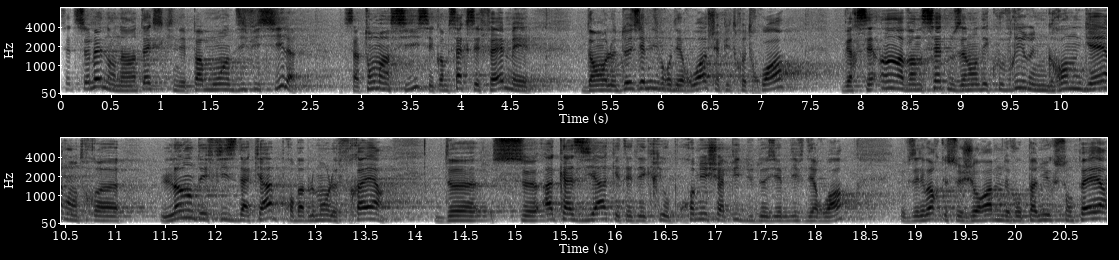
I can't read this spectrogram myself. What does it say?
Cette semaine, on a un texte qui n'est pas moins difficile. Ça tombe ainsi, c'est comme ça que c'est fait, mais dans le deuxième livre des rois, chapitre 3, versets 1 à 27, nous allons découvrir une grande guerre entre euh, l'un des fils d'Akab, probablement le frère de ce Acasia qui était décrit au premier chapitre du deuxième livre des rois. Et vous allez voir que ce Joram ne vaut pas mieux que son père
